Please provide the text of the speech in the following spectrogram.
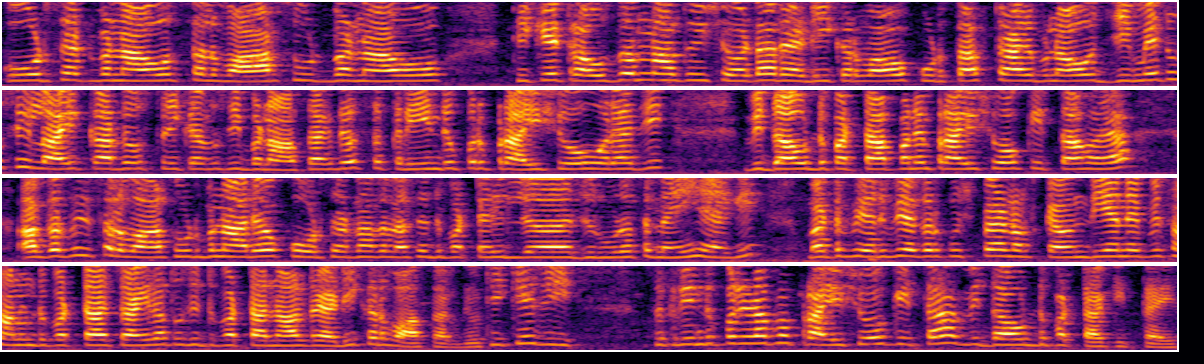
ਕੋਟ ਸੈਟ ਬਣਾਓ, ਸਲਵਾਰ ਸੂਟ ਬਣਾਓ, ਠੀਕ ਹੈ ਟਰਾਊਜ਼ਰ ਨਾਲ ਤੁਸੀਂ ਸ਼ਰਟਾਂ ਰੈਡੀ ਕਰਵਾਓ, ਕੁੜਤਾ ਸਟਾਈਲ ਬਣਾਓ, ਜਿਵੇਂ ਤੁਸੀਂ ਲਾਈਕ ਕਰਦੇ ਹੋ, ਉਸ ਤਰੀਕੇ ਨਾਲ ਤੁਸੀਂ ਬਣਾ ਸਕਦੇ ਹੋ। ਸਕਰੀਨ ਦੇ ਉੱਪਰ ਪ੍ਰਾਈਸ ਸ਼ੋ ਹੋ ਰਿਹਾ ਜੀ। ਵਿਦਆਊਟ ਦੁਪੱਟਾ ਆਪਾਂ ਨੇ ਪ੍ਰਾਈਸ ਸ਼ੋ ਕੀਤਾ ਹੋਇਆ। ਅਗਰ ਤੁਸੀਂ ਸਲਵਾਰ ਸੂਟ ਬਣਾ ਰਹੇ ਹੋ, ਕੋਟ ਸੈਟ ਨਾਲ ਤਾਂ ਵੈਸੇ ਦੁਪੱਟੇ ਦੀ ਲ- ਜ਼ਰੂਰਤ ਨਹੀਂ ਹੈਗੀ ਬਟ ਫਿਰ ਵੀ ਅਗਰ ਕੁਝ ਭੈਣਾਂ ਕਹਿੰਦੀਆਂ ਨੇ ਵੀ ਸਾਨੂੰ ਦੁਪੱਟਾ ਚਾਹੀਦਾ, ਤੁਸੀਂ ਦੁਪੱਟਾ ਨਾਲ ਰੈਡੀ ਕਰਵਾ ਸਕਦੇ ਹੋ, ਠੀਕ ਹੈ ਜੀ? ਸਕਰੀਨ ਦੇ ਉੱਪਰ ਜਿਹੜਾ ਆਪਾਂ ਪ੍ਰਾਈਸ ਸ਼ੋ ਕੀਤਾ ਵਿਦਆਊਟ ਦੁਪੱਟਾ ਕੀਤਾ ਹੈ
